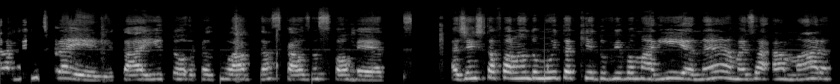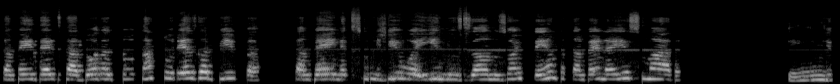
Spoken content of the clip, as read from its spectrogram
Parabéns para ele, está aí do lado das causas corretas. A gente está falando muito aqui do Viva Maria, né? Mas a, a Mara também, idealizadora do Natureza Viva, também, né? Que surgiu aí nos anos 80 também, não é isso, Mara? Sim.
